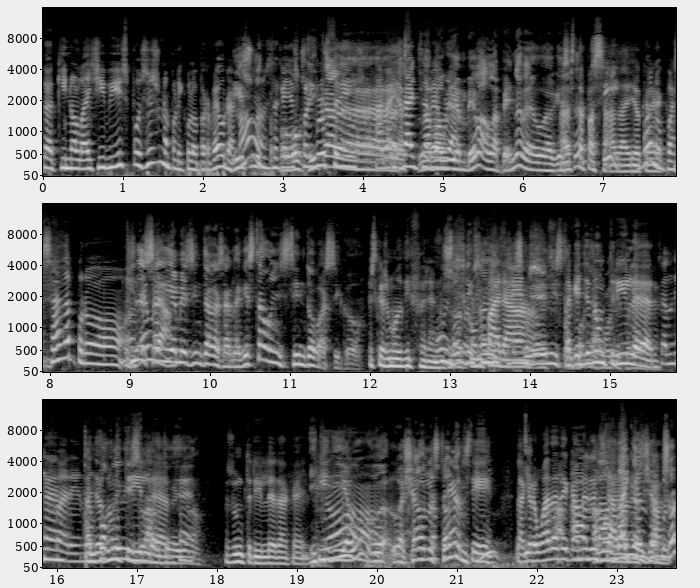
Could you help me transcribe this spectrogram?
que qui no l'hagi vist, doncs és una pel·lícula per veure, no? És una- És d'aquelles pel·lícules que, que dius, ara ja ja haig de la veure. veuríem bé? Val la pena veure aquesta? Està passada, jo crec. Bueno, passada, però... Quina veure. seria més interessant, aquesta o Instinto Básico? És que és molt diferent, no Ui, es no vist Aquell tampoc, és un thriller. Allò és Tampoc un l'he vist thriller. És un thriller, aquell. I qui Jo- dieu? La- La Sharon jo Stone crec- amb Sí, la creuada de cames Amb és el Sharon Michael. Jackson?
